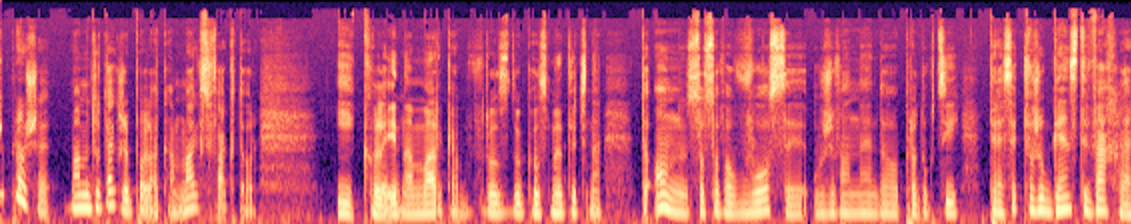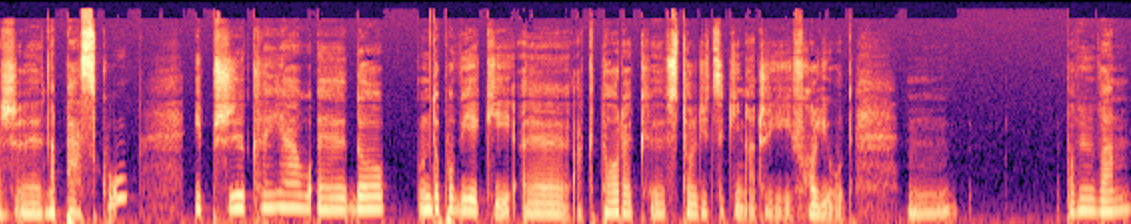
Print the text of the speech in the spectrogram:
i proszę, mamy tu także Polaka, Max Factor. i kolejna marka po prostu kosmetyczna. To on stosował włosy używane do produkcji tresek, tworzył gęsty wachlarz y, na pasku i przyklejał y, do, do powieki y, aktorek w stolicy kina, czyli w Hollywood. Mm, powiem wam,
